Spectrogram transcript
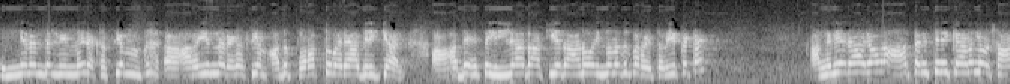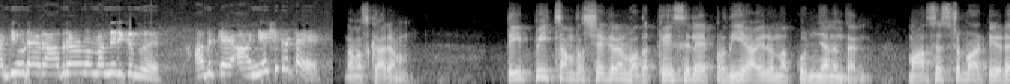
കുഞ്ഞനന്തൽ നിന്ന് രഹസ്യം അറിയുന്ന രഹസ്യം അത് പുറത്തു വരാതിരിക്കാൻ അദ്ദേഹത്തെ ഇല്ലാതാക്കിയതാണോ എന്നുള്ളത് പറയും തെളിയിക്കട്ടെ? അങ്ങനെ ഒരാരോ ആ തരത്തിലേക്കാണല്ലോ ഷാജിയുടെ ഒരു ആരോപണം വന്നിരിക്കുന്നത്. അത് അന്വേഷിക്കട്ടെ? നമസ്കാരം. ടി പി ചന്ദ്രശേഖരൻ വധക്കേസിലെ പ്രതിയായിരുന്ന കുഞ്ഞനന്ദൻ മാർക്സിസ്റ്റ് പാർട്ടിയുടെ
